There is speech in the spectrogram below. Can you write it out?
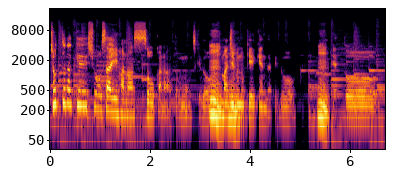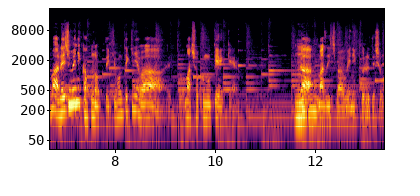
ちょっとだけ詳細話そうかなと思うんですけど、うんまあ自分の経験だけど、うんえっと、まあレジュメに書くのって基本的には、えっと、まあ職務経験がうんうんまず一番上に来るでしょう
